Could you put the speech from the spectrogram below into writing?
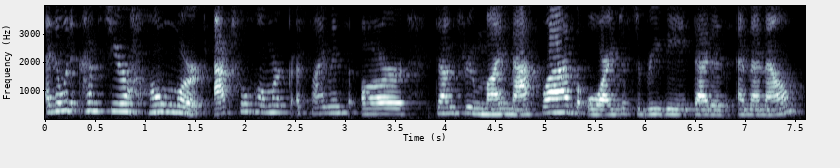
And then when it comes to your homework, actual homework assignments are done through My Math Lab, or I just abbreviate that as MML.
